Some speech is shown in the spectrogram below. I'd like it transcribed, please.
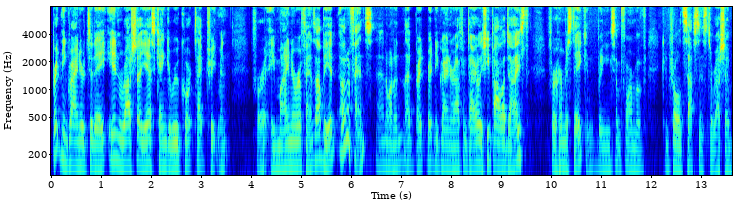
Brittney Griner today in Russia. Yes, kangaroo court type treatment for a minor offense, albeit an offense. I don't want to let Brittney Griner off entirely. She apologized for her mistake in bringing some form of controlled substance to Russia.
